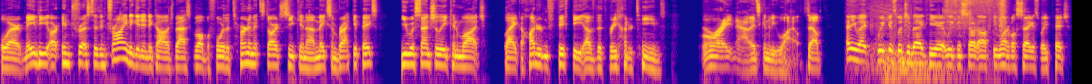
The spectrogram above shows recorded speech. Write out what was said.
or maybe are interested in trying to get into college basketball before the tournament starts so you can uh, make some bracket picks, you essentially can watch like 150 of the 300 teams right now. It's going to be wild. So, anyway, we can switch it back here. We can start off the wonderful segments where we pitch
